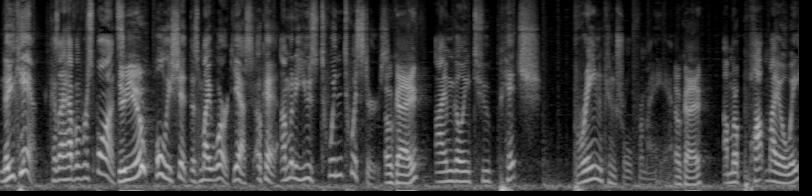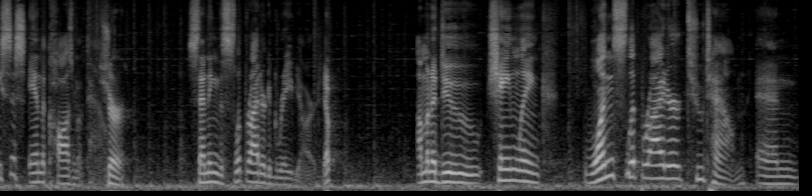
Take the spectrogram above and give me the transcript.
No, you can't, because I have a response. Do you? Holy shit, this might work. Yes. Okay, I'm gonna use Twin Twisters. Okay. I'm going to pitch Brain Control from my hand. Okay. I'm gonna pop my Oasis and the Kozmotown, Sure. sending the Slip Rider to Graveyard. Yep. I'm gonna do Chain Link, one Slip Rider, two Town, and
